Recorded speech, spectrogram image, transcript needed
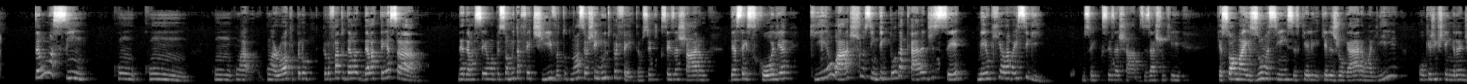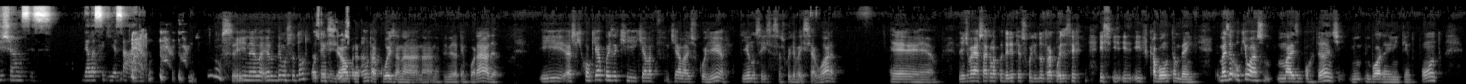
tão assim com, com, com, com, a, com a Rock pelo, pelo fato dela, dela ter essa né, dela ser uma pessoa muito afetiva, tudo. Nossa, eu achei muito perfeita. Não sei o que vocês acharam dessa escolha, que eu acho, assim, tem toda a cara de ser meio que ela vai seguir. Não sei o que vocês acharam. Vocês acham que, que é só mais uma ciência que, ele, que eles jogaram ali, ou que a gente tem grandes chances dela seguir essa área? Não sei, né? Ela, ela demonstrou tanto potencial para tanta coisa na, na, na, primeira temporada. E acho que qualquer coisa que, que, ela, que ela escolher, e eu não sei se essa escolha vai ser agora, é, a gente vai achar que ela poderia ter escolhido outra coisa e, e, e ficar bom também. Mas o que eu acho mais importante, embora eu entenda o ponto,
